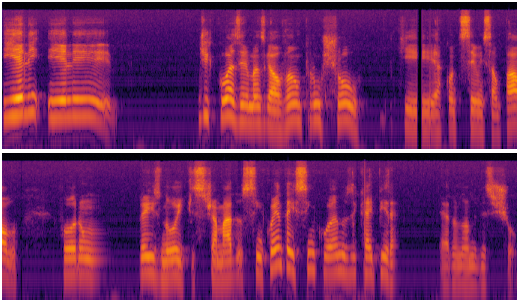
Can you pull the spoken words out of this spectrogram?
E ele, ele indicou as Irmãs Galvão para um show que aconteceu em São Paulo. Foram três noites, chamado 55 anos de Caipirá, era o nome desse show.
